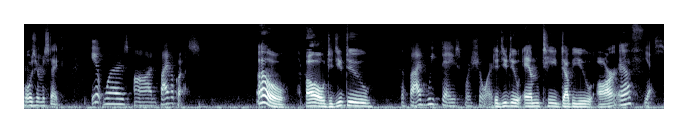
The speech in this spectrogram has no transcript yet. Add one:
what was your mistake? It was on five across. Oh, oh, did you do The five weekdays for short. did you do MTWRF? yes.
